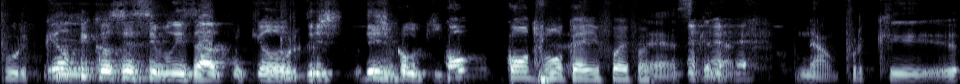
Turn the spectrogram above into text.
Porque Ele ficou sensibilizado porque ele Porque- des- desbloqueou. Com, com o desbloqueio, foi, foi. É, se calhar. Não, porque,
